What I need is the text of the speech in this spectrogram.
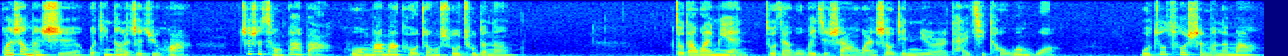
关上门时，我听到了这句话，这是从爸爸或妈妈口中说出的呢？走到外面，坐在我位置上玩手机的女儿抬起头问我：“我做错什么了吗？”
